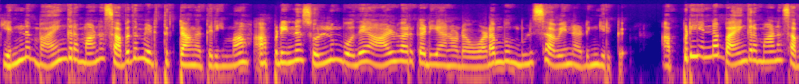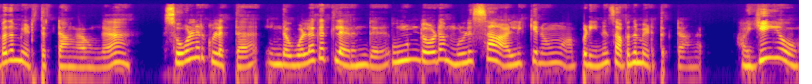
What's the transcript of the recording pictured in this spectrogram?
என்ன பயங்கரமான சபதம் எடுத்துக்கிட்டாங்க தெரியுமா? அப்படின்னு சொல்லும் போதே ஆழ்வார்க்கடியானோட உடம்பு முழுசாவே நடுங்கிருக்கு அப்படி என்ன பயங்கரமான சபதம் எடுத்துக்கிட்டாங்க அவங்க? சோழர் குலத்தை இந்த உலகத்துல இருந்து பூண்டோட முழுசா அழிக்கணும் அப்படின்னு சபதம் எடுத்துக்கிட்டாங்க. ஐயோ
